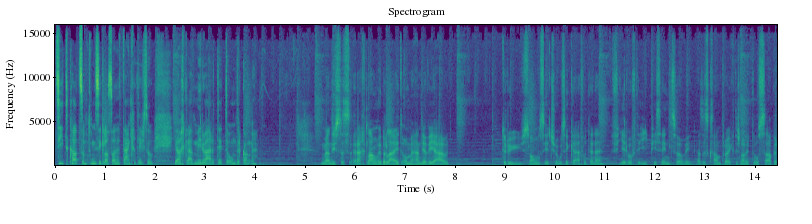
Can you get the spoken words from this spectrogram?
Zeit gehabt, um die Musik zu hören. Also denken ihr so, ja, ich glaube, wir wären dort untergegangen. Wir haben uns das recht lange überlegt und wir haben ja wie auch drei Songs jetzt schon rausgegeben von diesen vier, die auf der EP sind. So wie, also das Gesamtprojekt ist noch nicht draussen, aber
